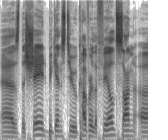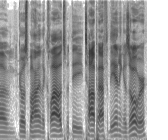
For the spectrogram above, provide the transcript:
as the shade begins to cover the field. Sun um, goes behind the clouds, but the top half of the inning is over.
